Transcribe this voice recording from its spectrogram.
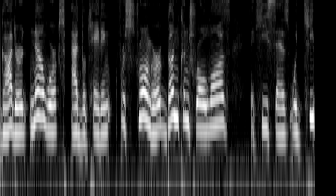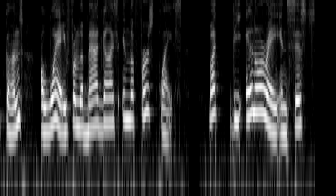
Goddard now works advocating for stronger gun control laws that he says would keep guns away from the bad guys in the first place. But the NRA insists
